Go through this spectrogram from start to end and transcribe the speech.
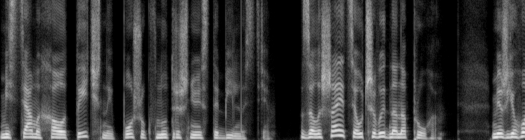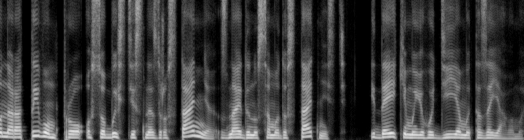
місцями хаотичний пошук внутрішньої стабільності. Залишається очевидна напруга. Між його наративом про особистісне зростання, знайдену самодостатність і деякими його діями та заявами,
